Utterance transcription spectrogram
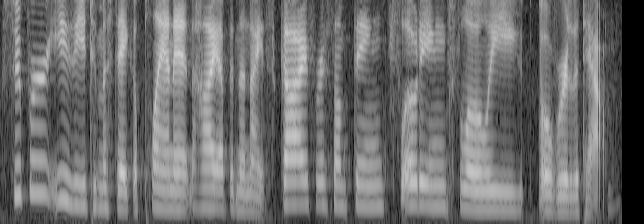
super easy to mistake a planet high up in the night sky for something floating slowly over the town.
